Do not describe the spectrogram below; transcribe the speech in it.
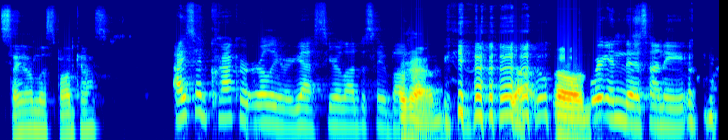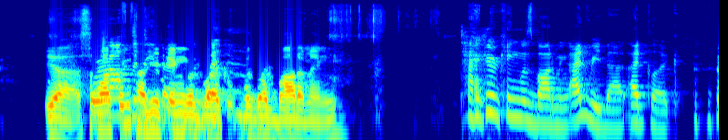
say on this podcast I said cracker earlier. Yes, you're allowed to say Okay. bottom. yeah so We're in this, honey. yeah so We're watching tiger king was like was like bottoming Tiger King was bottoming. I'd read that. I'd click.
